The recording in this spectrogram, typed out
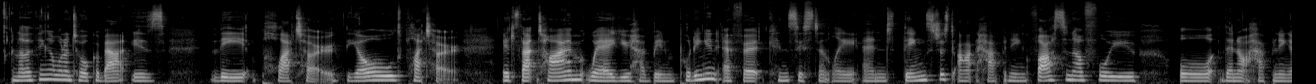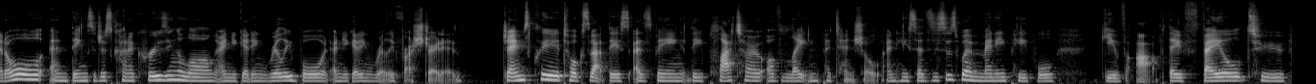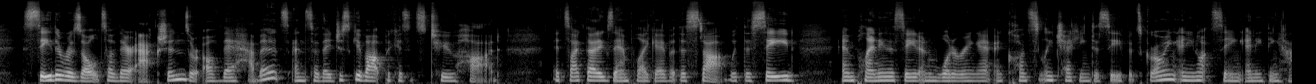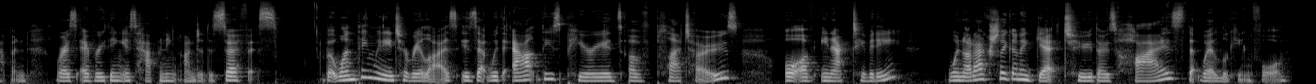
Another thing I want to talk about is the plateau, the old plateau. It's that time where you have been putting in effort consistently and things just aren't happening fast enough for you or they're not happening at all and things are just kind of cruising along and you're getting really bored and you're getting really frustrated. James Clear talks about this as being the plateau of latent potential. And he says this is where many people give up. They fail to see the results of their actions or of their habits. And so they just give up because it's too hard. It's like that example I gave at the start with the seed and planting the seed and watering it and constantly checking to see if it's growing and you're not seeing anything happen, whereas everything is happening under the surface. But one thing we need to realize is that without these periods of plateaus or of inactivity, we're not actually going to get to those highs that we're looking for.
